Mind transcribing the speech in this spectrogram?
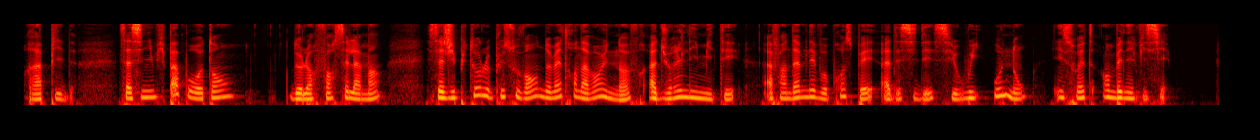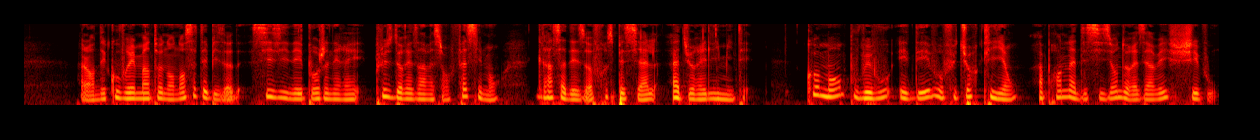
rapide. Ça signifie pas pour autant de leur forcer la main, il s'agit plutôt le plus souvent de mettre en avant une offre à durée limitée afin d'amener vos prospects à décider si oui ou non ils souhaitent en bénéficier. Alors découvrez maintenant dans cet épisode 6 idées pour générer plus de réservations facilement grâce à des offres spéciales à durée limitée. Comment pouvez-vous aider vos futurs clients à prendre la décision de réserver chez vous?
